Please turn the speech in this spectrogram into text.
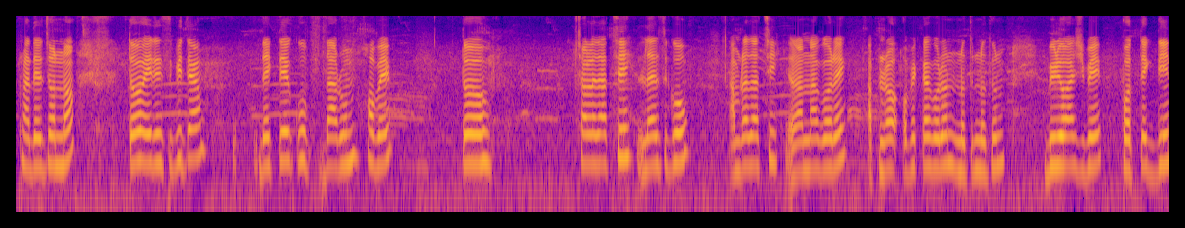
আপনাদের জন্য। তো এই রেসিপিটা দেখতে খুব দারুণ হবে। তো চলে যাচ্ছি লেটস গো আমরা যাচ্ছি রান্নাঘরে। আপনারা অপেক্ষা করুন, নতুন নতুন ভিডিও আসবে প্রত্যেক দিন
